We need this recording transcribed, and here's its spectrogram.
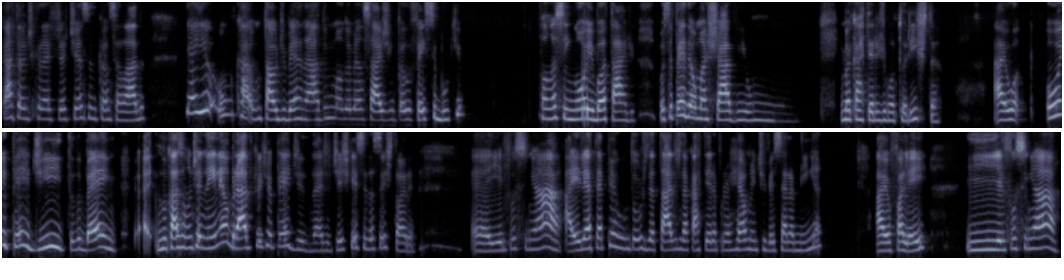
cartão de crédito já tinha sido cancelado. E aí, um, um tal de Bernardo me mandou mensagem pelo Facebook falando assim: Oi, boa tarde. Você perdeu uma chave e um, uma carteira de motorista? Aí eu, Oi, perdi, tudo bem? No caso, eu não tinha nem lembrado que eu tinha perdido, né? Já tinha esquecido essa história. É, e ele falou assim: Ah, aí ele até perguntou os detalhes da carteira para realmente ver se era minha. Aí eu falei, e ele falou assim: Ah,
